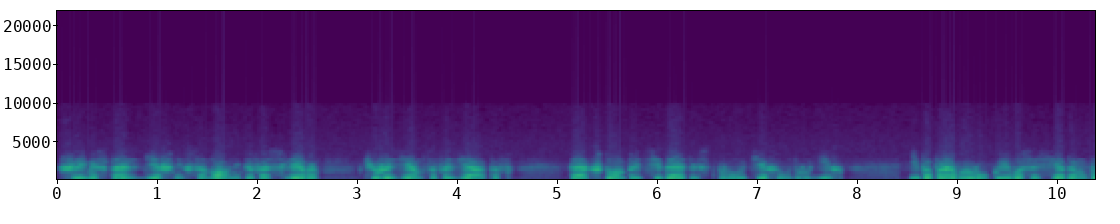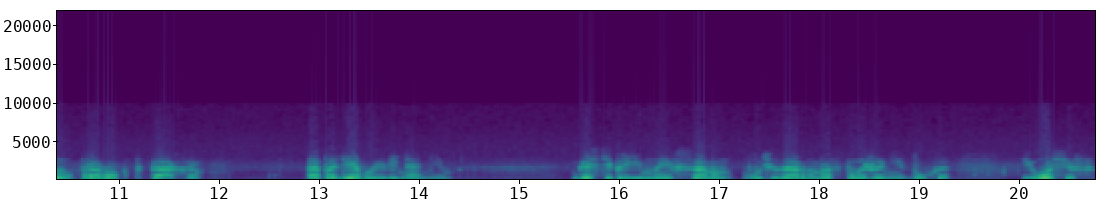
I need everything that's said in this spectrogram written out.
шли места здешних сановников, а слева — чужеземцев-азиатов, так что он председательствовал у тех и у других, и по правую руку его соседом был пророк Птаха, а по левую — Вениамин. Гостеприимный в самом лучезарном расположении духа, Иосиф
